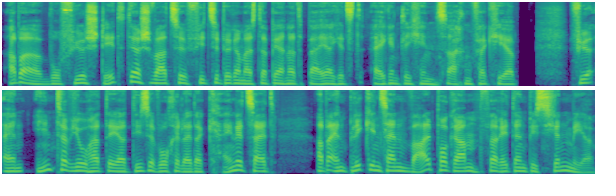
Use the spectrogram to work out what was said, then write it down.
Aber wofür steht der schwarze Vizebürgermeister Bernhard Bayer jetzt eigentlich in Sachen Verkehr? Für ein Interview hatte er diese Woche leider keine Zeit, aber ein Blick in sein Wahlprogramm verrät ein bisschen mehr.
